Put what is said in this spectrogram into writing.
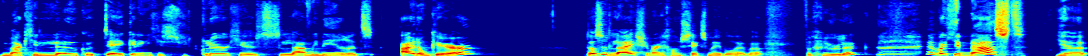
maak je leuke tekeningetjes, kleurtjes, lamineer het, I don't care. Dat is het lijstje waar je gewoon seks mee wil hebben, figuurlijk. En wat je naast je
